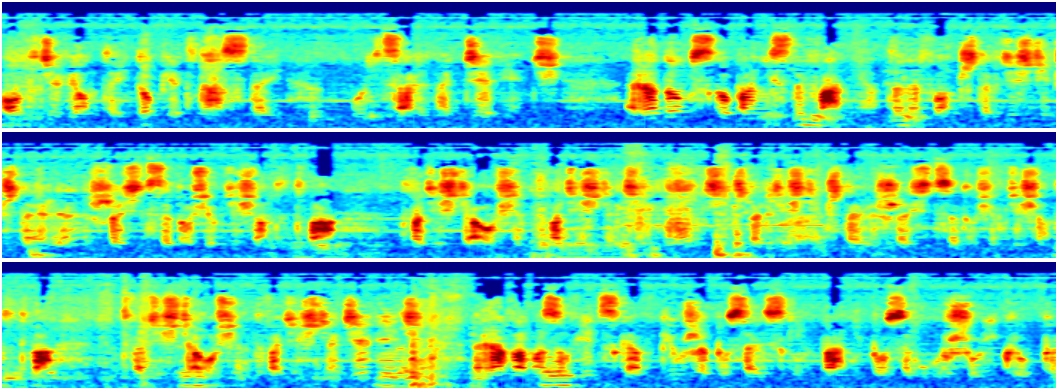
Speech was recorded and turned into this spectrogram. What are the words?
od 9 do 15 ulica Rynek 9 Radomsko pani Stefania. Telefon 44 682 28 29 44 682 28 29 Rawa Mazowiecka w biurze poselskim pani poseł Urszuli Krupy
